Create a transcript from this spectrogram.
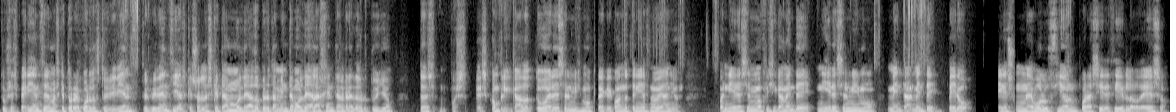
tus experiencias, más que tus recuerdos, tus, vivencias, que son las que te han moldeado, pero también te moldea la gente alrededor tuyo. Entonces, pues es complicado. Tú eres el mismo que cuando tenías nueve años. Pues ni eres el mismo físicamente, ni eres el mismo mentalmente, pero eres una evolución, por así decirlo, de eso.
